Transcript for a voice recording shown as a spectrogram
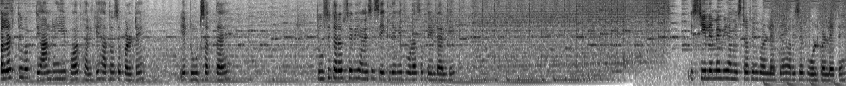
पलटते वक्त ध्यान रहे बहुत हल्के हाथों से पलटे, ये टूट सकता है। दूसरी तरफ़ से भी हम इसे सेक लेंगे, थोड़ा सा तेल डाल के। इस चीले में भी हम स्टफिंग भर लेते हैं और इसे फोल्ड कर लेते हैं।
